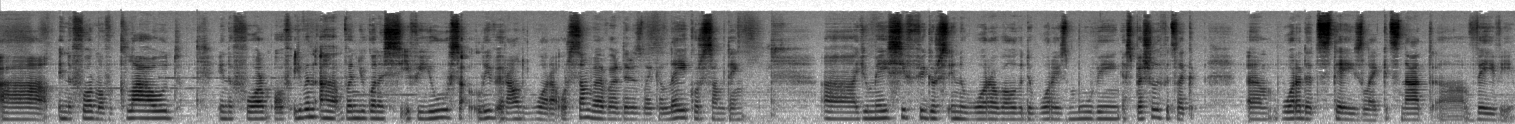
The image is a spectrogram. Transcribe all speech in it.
uh, in the form of a cloud in the form of even uh, when you're gonna see if you live around water or somewhere where there is like a lake or something uh, you may see figures in the water while the water is moving especially if it's like um, water that stays like it's not uh, wavy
